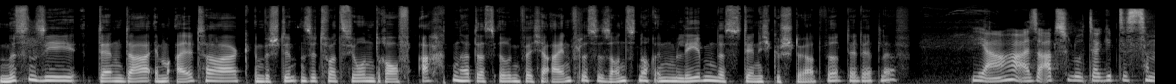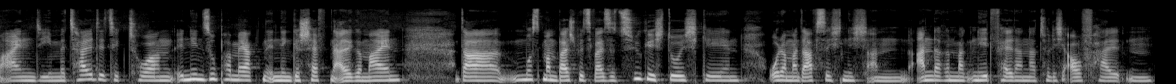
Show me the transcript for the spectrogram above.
müssen Sie denn da im Alltag in bestimmten Situationen drauf achten? Hat das irgendwelche Einflüsse sonst noch im Leben, dass der nicht gestört wird, der Detlef? Ja, also absolut. Da gibt es zum einen die Metalldetektoren in den Supermärkten, in den Geschäften allgemein. Da muss man beispielsweise zügig durchgehen oder man darf sich nicht an anderen Magnetfeldern natürlich aufhalten.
